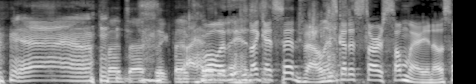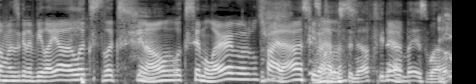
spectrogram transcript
yeah. Fantastic, thanks. I Well, it. it- like I said, Val, it's got to start somewhere. You know, someone's going to be like, "Oh, it looks looks you know looks similar. We'll, we'll try it out and see It's what close happens." enough, you know, Yeah. may as well.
